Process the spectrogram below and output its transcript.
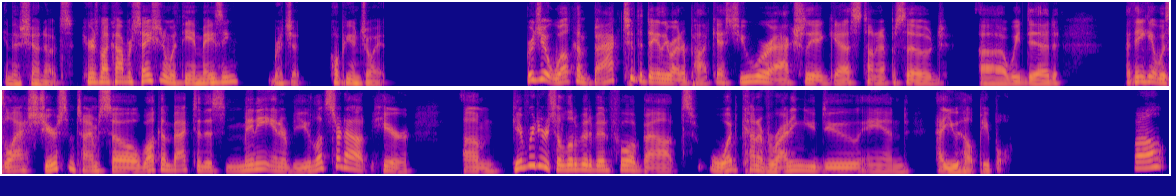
in the show notes. Here's my conversation with the amazing Brigitte. Hope you enjoy it. Brigitte, welcome back to the Daily Writer podcast. You were actually a guest on an episode uh, we did, I think it was last year sometime. So, welcome back to this mini interview. Let's start out here. Um, give readers a little bit of info about what kind of writing you do and how you help people. Well,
